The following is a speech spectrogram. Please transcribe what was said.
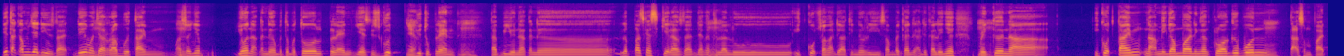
Dia tak akan menjadi Ustaz Dia macam rubber time Maksudnya You nak kena betul-betul plan Yes it's good Yeah. You to plan. Mm-mm. Tapi you nak kena Lepaskan sikit lah Ustaz. Jangan terlalu Ikut sangat dia itinerary. Sampaikan ada kalanya Mereka nak Ikut time Nak ambil gambar dengan keluarga pun Tak sempat.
